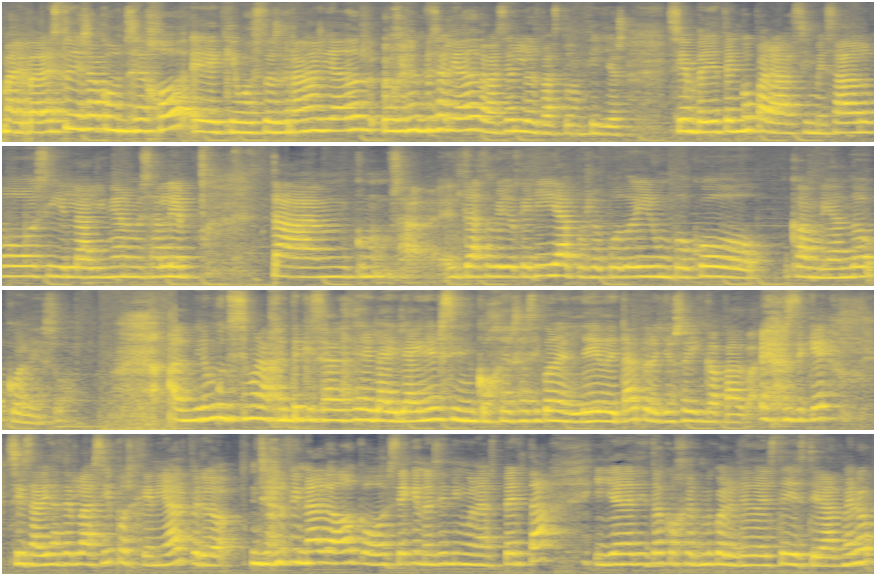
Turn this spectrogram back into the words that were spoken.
Vale, para esto ya os aconsejo eh, que vuestros gran aliados, grandes aliados van a ser los bastoncillos. Siempre yo tengo para si me salgo, si la línea no me sale tan, como, o sea, el trazo que yo quería, pues lo puedo ir un poco cambiando con eso. Admiro muchísimo a la gente que sabe hacer el eyeliner sin cogerse así con el dedo y tal, pero yo soy incapaz, ¿vale? Así que si sabéis hacerlo así, pues genial, pero yo al final lo hago como sé que no soy ninguna experta y yo necesito cogerme con el dedo este y estirármelo,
